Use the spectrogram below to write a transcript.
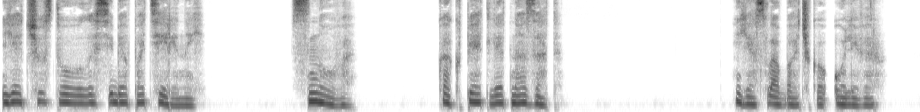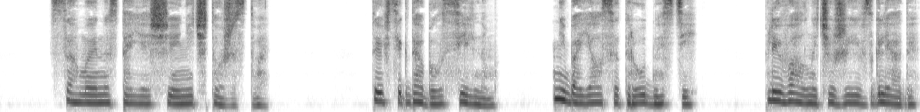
Я чувствовала себя потерянной. Снова как пять лет назад. Я слабачка, Оливер. Самое настоящее ничтожество. Ты всегда был сильным, не боялся трудностей, плевал на чужие взгляды.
